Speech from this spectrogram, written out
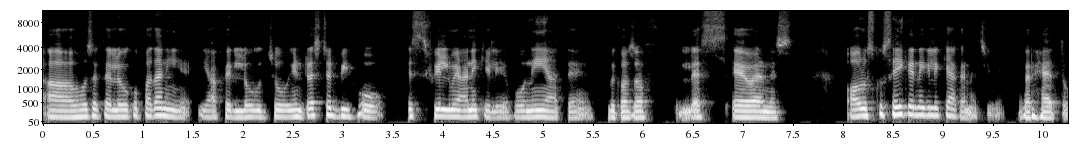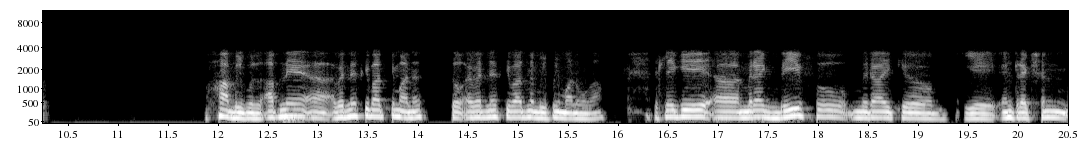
आ, हो सकता है लोगों को पता नहीं है या फिर लोग जो इंटरेस्टेड भी हो इस फ़ील्ड में आने के लिए वो नहीं आते हैं बिकॉज़ ऑफ़ लेस अवेयरनेस और उसको सही करने के लिए क्या करना चाहिए? अगर है तो। हाँ बिल्कुल। आपने अवेयरनेस की बात की मानस तो अवेयरनेस की बात मैं बिल्कुल मानूँगा। इसलिए कि अ, मेरा एक ब्रीफ मेरा एक ये इंटरेक्शन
